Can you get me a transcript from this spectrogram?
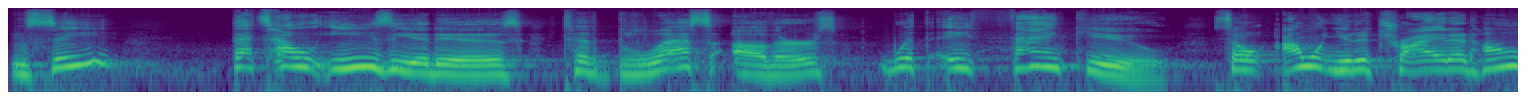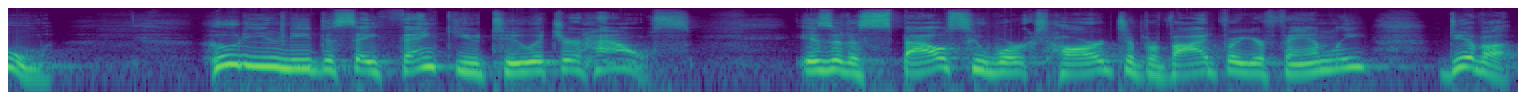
And see, that's how easy it is to bless others with a thank you. So I want you to try it at home. Who do you need to say thank you to at your house? Is it a spouse who works hard to provide for your family? Do you have a,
